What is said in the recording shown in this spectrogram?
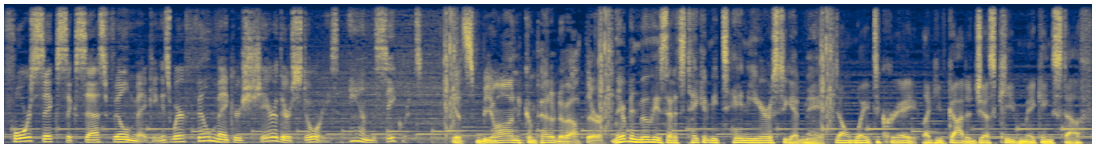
4-6 success filmmaking is where filmmakers share their stories and the secrets it's beyond competitive out there. There have been movies that it's taken me 10 years to get made. Don't wait to create. Like, you've got to just keep making stuff.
